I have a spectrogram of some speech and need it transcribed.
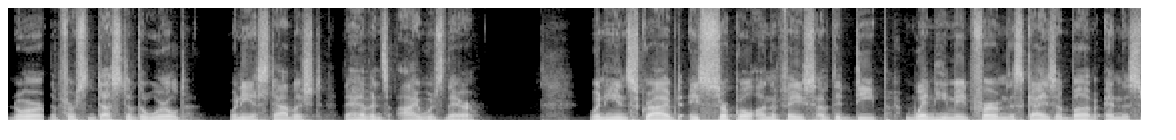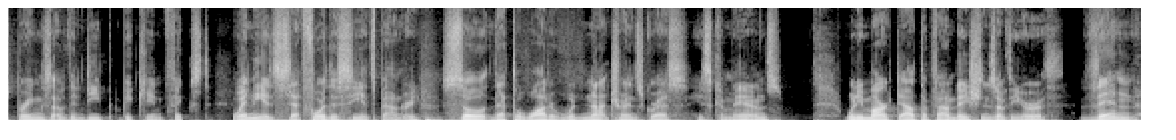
nor the first dust of the world, when he established the heavens, I was there when he inscribed a circle on the face of the deep, when he made firm the skies above, and the springs of the deep became fixed, when he had set for the sea its boundary, so that the water would not transgress his commands, when he marked out the foundations of the earth, then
